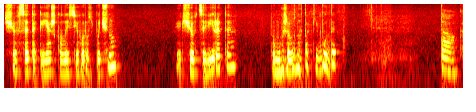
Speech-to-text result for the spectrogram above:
що все-таки я ж колись його розпочну. Якщо в це вірите, то може воно так і буде. Так,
